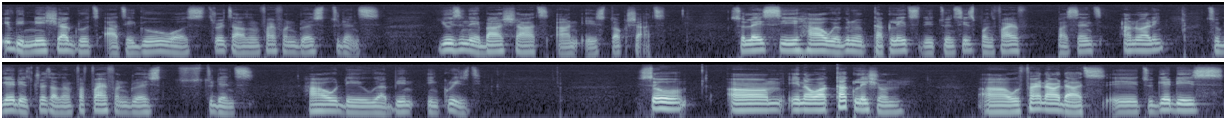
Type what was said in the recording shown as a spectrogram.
If the initial growth at a goal was 3,500 students using a bar chart and a stock chart. So let's see how we're going to calculate the 26.5% annually to get the 3,500 students how they were being increased. So um, in our calculation uh, we find out that uh, to get this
